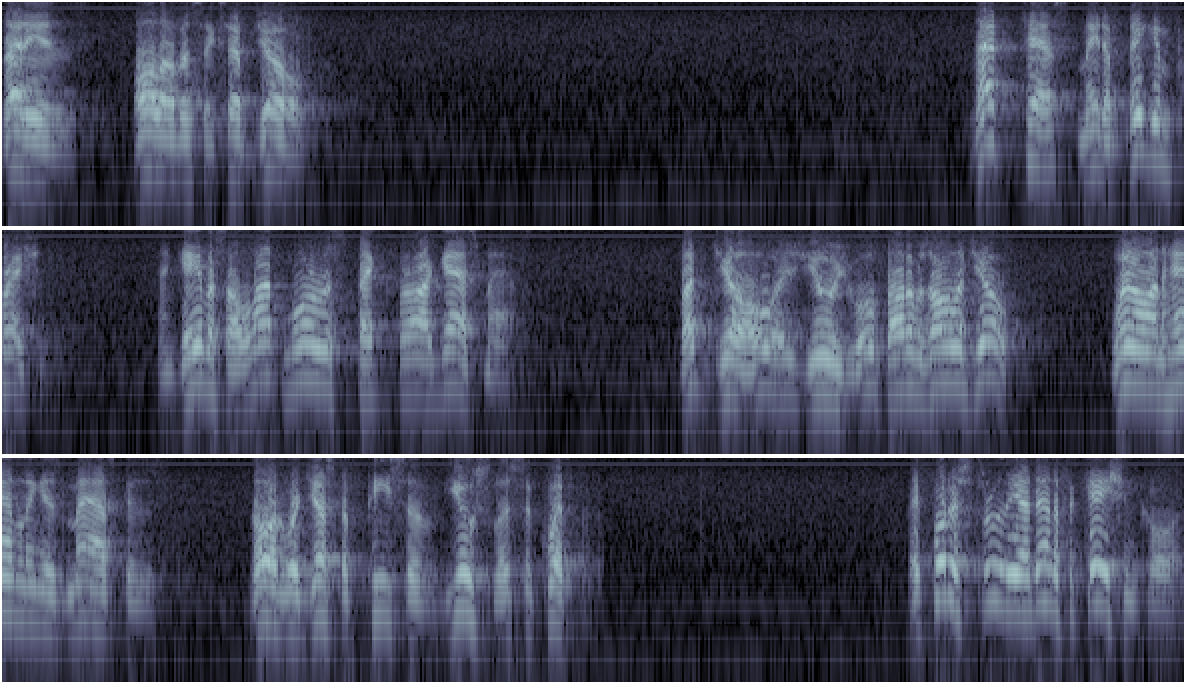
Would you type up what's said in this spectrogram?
That is, all of us except Joe. That test made a big impression and gave us a lot more respect for our gas masks. But Joe, as usual, thought it was all a joke. Went on handling his mask as though it were just a piece of useless equipment. They put us through the identification course.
